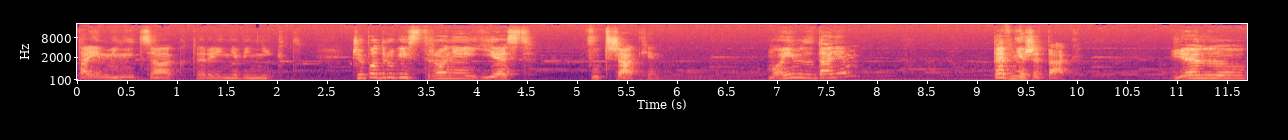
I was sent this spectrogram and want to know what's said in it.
tajemnica, której nie wie nikt. Czy po drugiej stronie jest futrzakiem? Moim zdaniem pewnie, że tak. Wielu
